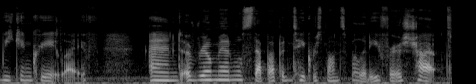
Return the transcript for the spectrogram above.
we can create life. And a real man will step up and take responsibility for his child.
